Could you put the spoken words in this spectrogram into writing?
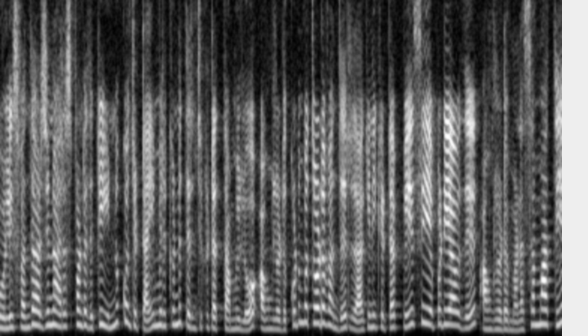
போலீஸ் வந்து அர்ஜுனை அரெஸ்ட் பண்றதுக்கு இன்னும் கொஞ்சம் டைம் இருக்குன்னு தெரிஞ்சுக்கிட்ட தமிழோ அவங்களோட குடும்பத்தோட வந்து ராகினி கிட்ட பேசி எப்படியாவது அவங்களோட மனசை மாத்தி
